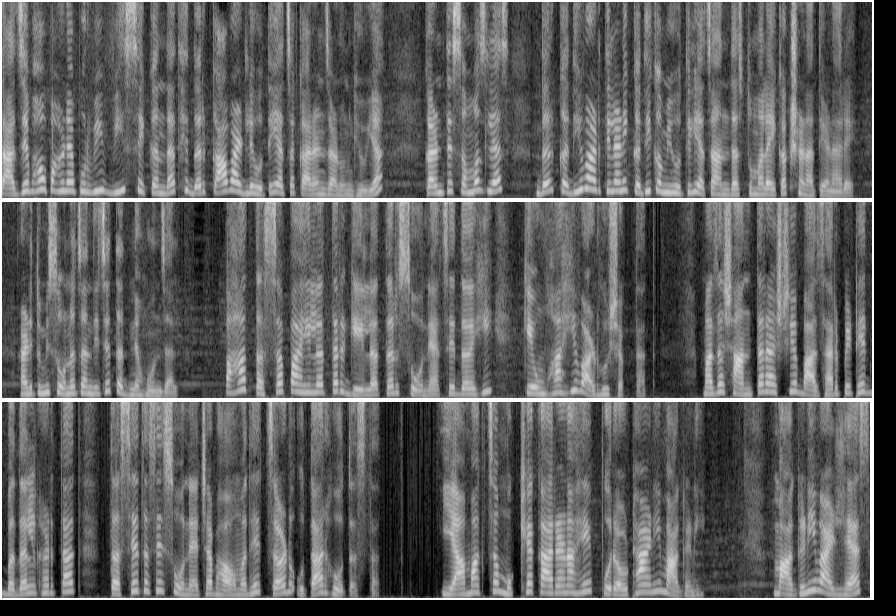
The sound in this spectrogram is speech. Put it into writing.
ताजे भाव पाहण्यापूर्वी वीस सेकंदात हे दर का वाढले होते याचं कारण जाणून घेऊया. कारण ते समजल्यास दर कधी वाढतील आणि कधी कमी होतील याचा अंदाज तुम्हाला एका क्षणात येणार आहे. आणि तुम्ही सोनं चांदीचे तज्ज्ञ होऊन जाल. पहा तसं पाहिलं तर गेलं तर सोन्याचे दरही केव्हाही वाढू शकतात. माझा शांतराष्ट्रीय बाजारपेठेत बदल घडतात तसे तसे सोन्याच्या भावामध्ये चढ उतार होत असतात. यामागचं मुख्य कारण आहे पुरवठा आणि मागणी. मागणी वाढल्यास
